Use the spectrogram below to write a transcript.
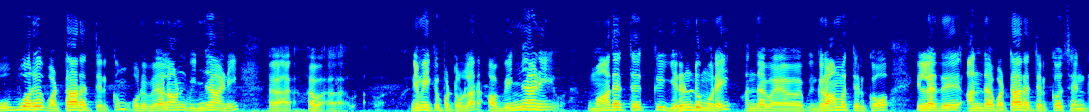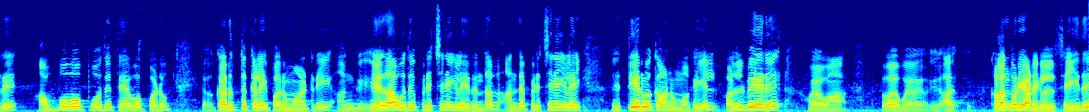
ஒவ்வொரு வட்டாரத்திற்கும் ஒரு வேளாண் விஞ்ஞானி அஹ், நியமிக்கப்பட்டுள்ளார். அவ்விஞ்ஞானி மாதத்துக்கு இரண்டு முறை அந்த கிராமத்திற்கோ இல்லது அந்த வட்டாரத்திற்கோ சென்று அவ்வப்போது தேவைப்படும் கருத்துக்களை பரிமாற்றி அங்கு ஏதாவது பிரச்சனைகள் இருந்தால் அந்த பிரச்சனைகளை தீர்வு காணும் வகையில் பல்வேறு கலந்துரையாடல்கள் செய்து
